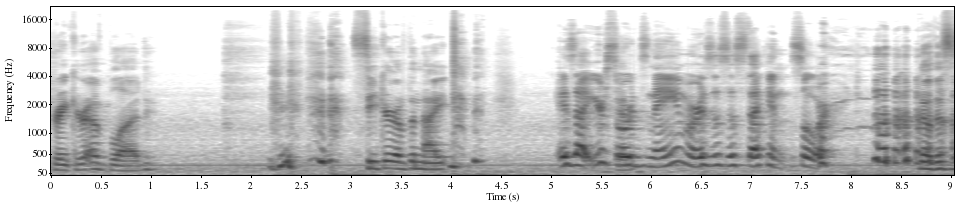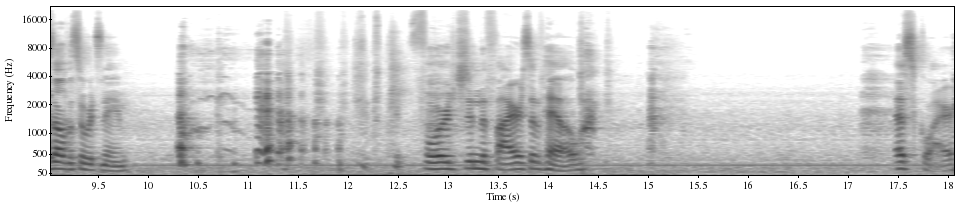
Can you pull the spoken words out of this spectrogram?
Drinker of Blood, Seeker of the Night. Is that your sword's name, or is this a second sword? no, this is all the sword's name. Forged in the fires of hell. Esquire.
